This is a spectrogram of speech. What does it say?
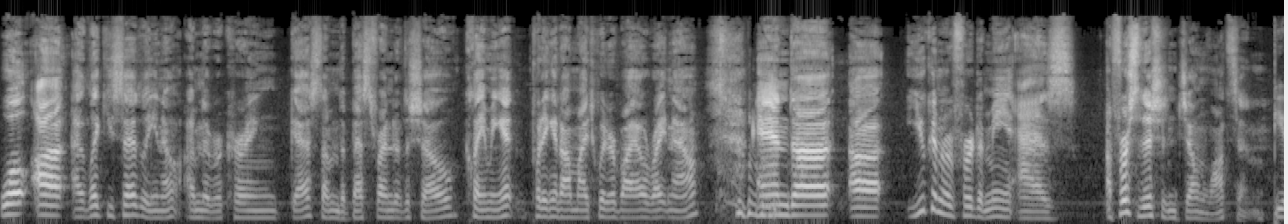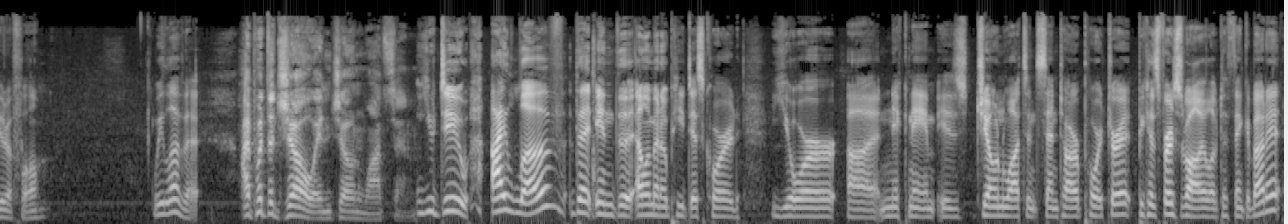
Well, uh, like you said, you know, I'm the recurring guest. I'm the best friend of the show, claiming it, putting it on my Twitter bio right now. and uh, uh, you can refer to me as a first edition Joan Watson. Beautiful. We love it. I put the Joe in Joan Watson. You do. I love that in the LMNOP Discord, your uh, nickname is Joan Watson Centaur Portrait because first of all, I love to think about it,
